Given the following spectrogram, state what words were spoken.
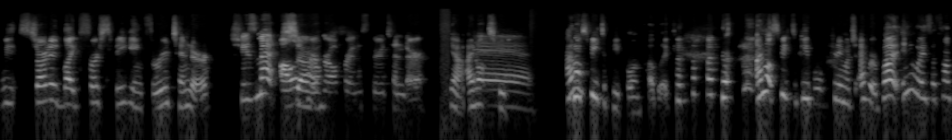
we started like first speaking through tinder She's met all of her girlfriends through Tinder. yeah i don't speak I don't speak to people in public. I don't speak to people pretty much ever. But anyways, that's not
